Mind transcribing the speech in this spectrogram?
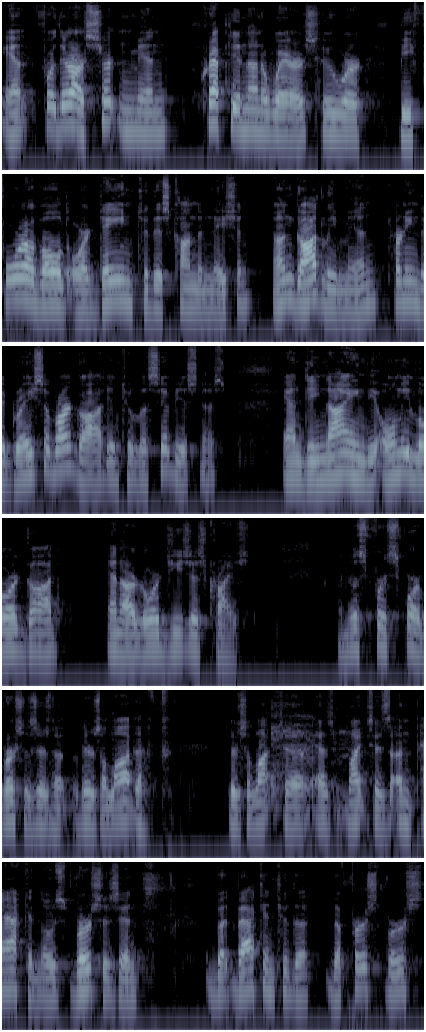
And for there are certain men crept in unawares who were before of old ordained to this condemnation, ungodly men, turning the grace of our God into lasciviousness, and denying the only Lord God and our Lord Jesus Christ. In those first four verses, there's a, there's a lot of there's a lot to, as Mike says, unpack in those verses. And but back into the, the first verse,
